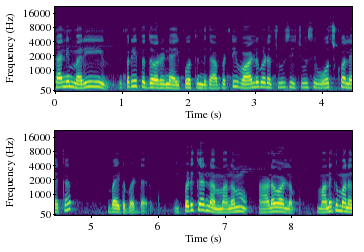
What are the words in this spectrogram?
కానీ మరీ విపరీత ధోరణి అయిపోతుంది కాబట్టి వాళ్ళు కూడా చూసి చూసి ఓర్చుకోలేక బయటపడ్డారు. ఇప్పటికన్నా మనం ఆడవాళ్ళం. మనకి మనం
